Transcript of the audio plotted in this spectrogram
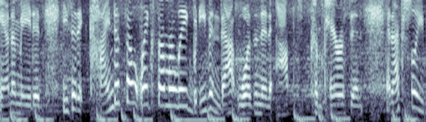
animated. He said it kind of felt like Summer League, but even that wasn't an apt comparison. And actually,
